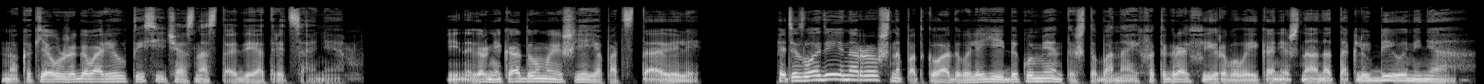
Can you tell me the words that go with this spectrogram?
Но, как я уже говорил, ты сейчас на стадии отрицания. И наверняка думаешь, ее подставили. Эти злодеи нарочно подкладывали ей документы, чтобы она их фотографировала, и, конечно, она так любила меня,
